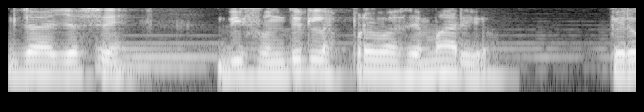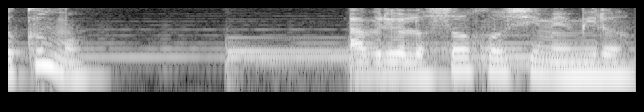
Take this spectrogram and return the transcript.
ya, ya sé, difundir las pruebas de Mario. ¿Pero cómo? Abrió los ojos y me miró.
